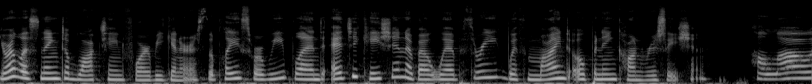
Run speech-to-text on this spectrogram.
You're listening to Blockchain for Beginners, the place where we blend education about Web3 with mind opening conversation. Hello,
